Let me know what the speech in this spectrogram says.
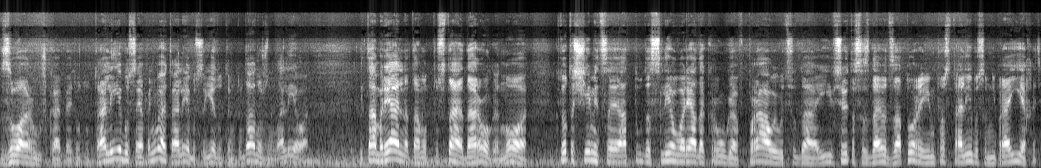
заварушка опять. Вот тут троллейбусы, я понимаю, троллейбусы едут им туда, нужно налево. И там реально там вот пустая дорога, но кто-то щемится оттуда с левого ряда круга в правый вот сюда. И все это создает заторы, им просто троллейбусом не проехать.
